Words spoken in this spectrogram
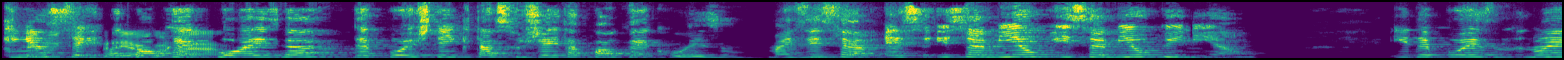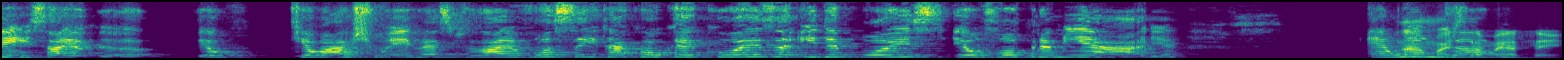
quem tem aceita emprego, qualquer né? coisa depois tem que estar sujeito a qualquer coisa. Mas isso é, isso, isso é, minha, isso é minha opinião. E depois, não é isso, ah, eu, eu, que eu acho um erro, é ah, eu vou aceitar qualquer coisa e depois eu vou para minha área. É um não, mas também assim,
